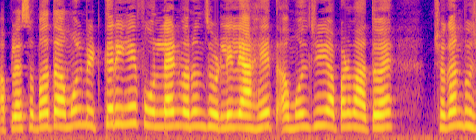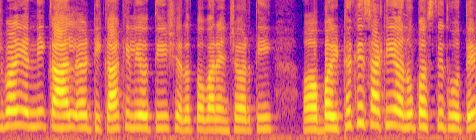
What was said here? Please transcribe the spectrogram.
आपल्यासोबत अमोल मिटकरी हे फोन लाईन वरून जोडलेले आहेत. अमोलजी आपण पाहतोय छगन भुजबळ यांनी काल टीका केली होती शरद पवार यांच्यावरती. बैठकीसाठी अनुपस्थित होते.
